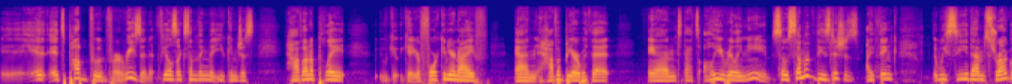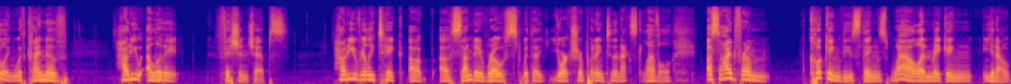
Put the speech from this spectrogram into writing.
it, it's pub food for a reason. It feels like something that you can just have on a plate get your fork and your knife and have a beer with it and that's all you really need. So some of these dishes i think we see them struggling with kind of how do you elevate fish and chips how do you really take a, a Sunday roast with a Yorkshire pudding to the next level? Aside from cooking these things well and making, you know,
